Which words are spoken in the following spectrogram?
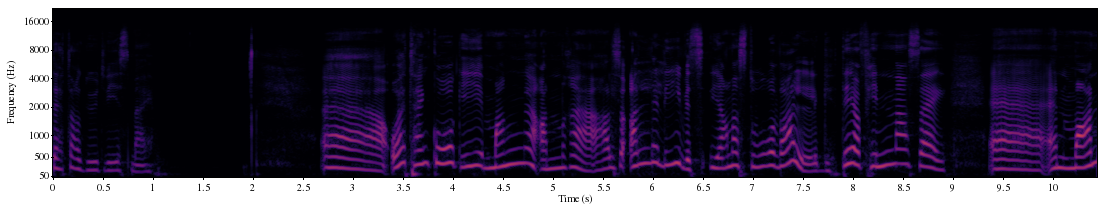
dette har Gud vist meg. Eh, og jeg tenker òg i mange andre altså Alle livets gjerne store valg. Det å finne seg eh, en mann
